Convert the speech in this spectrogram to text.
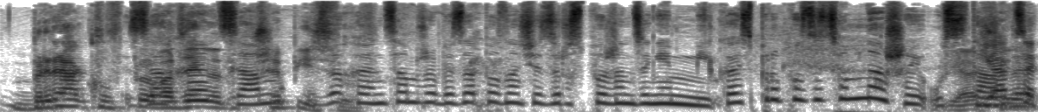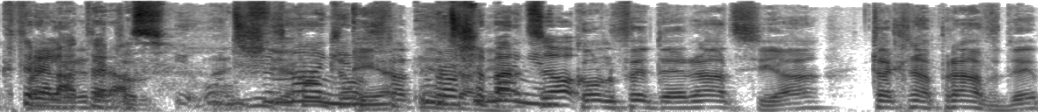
braku wprowadzenia tych Zachęcam, przepisów. zachęcam, żeby zapoznać się z rozporządzeniem Mika i z propozycją naszej ustawy. Jacek redaktor, teraz. Utrzymanie. Proszę zdanie. bardzo. Konfederacja tak naprawdę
